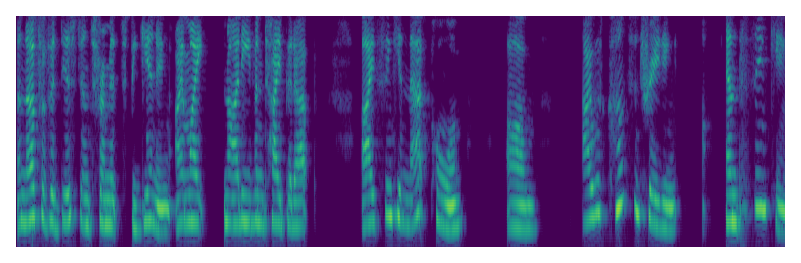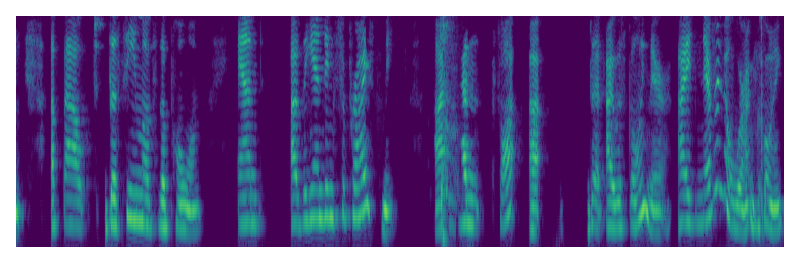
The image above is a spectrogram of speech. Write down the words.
enough of a distance from its beginning, I might not even type it up. I think in that poem, um, I was concentrating uh, and thinking about the theme of the poem, and uh, the ending surprised me. I hadn't thought uh, that I was going there. I never know where I'm going,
